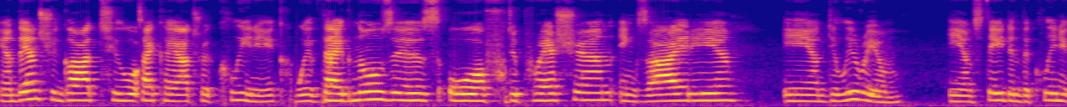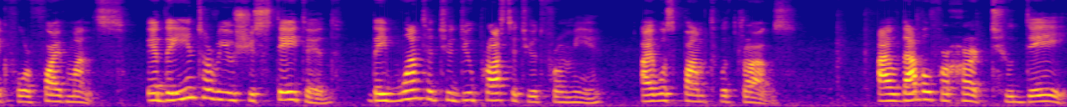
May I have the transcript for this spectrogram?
And then she got to psychiatric clinic with diagnosis of depression anxiety and delirium and stayed in the clinic for five months. At the interview she stated they wanted to do prostitute from me. I was pumped with drugs. I'll double for her today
